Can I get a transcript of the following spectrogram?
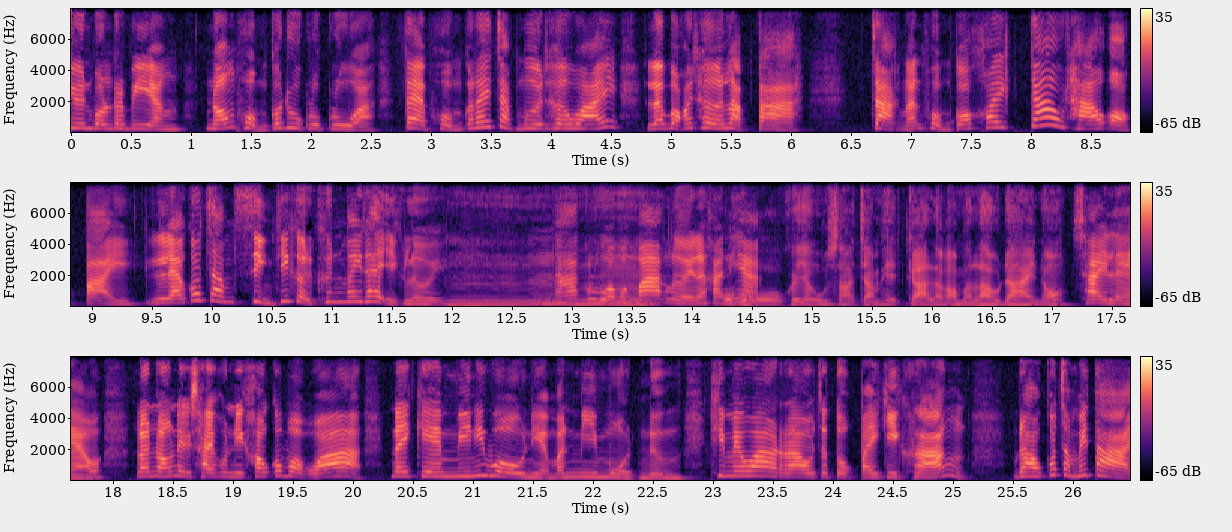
ยืนบนระเบียง น้องผมก็ดูกลัวๆแต่ผมก็ได้จับมือเธอไว้ แล้วบอกให้เธอหลับตา จากนั้นผมก็ค่อยก้าวเท้าออกไป แล้วก็จำสิ่งที่เกิดขึ้นไม่ได้อีกเลย อืม น่ากลัวมากๆเลยนะคะโอ้เนี่ยโหก็ยังอุตส่าห์จำเหตุการณ์แล้วเอามาเล่าได้เนาะใช่แล้ว แล้วน้องเด็กชายคนนี้เขาก็บอกว่า ในเกม Mini World เนี่ยมันมีโหมดหนึ่งที่ไม่ว่าเราจะตกไปกี่ครั้ง เราก็จะไม่ตาย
